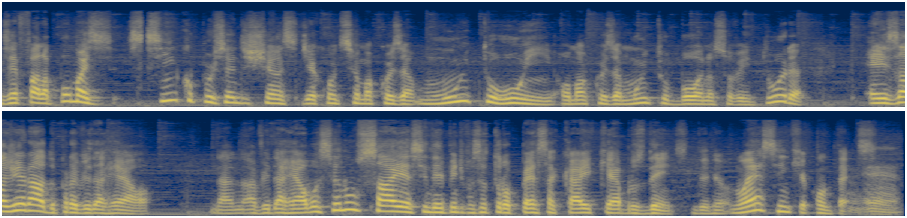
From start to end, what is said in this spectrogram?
Você fala, pô, mas 5% de chance de acontecer uma coisa muito ruim ou uma coisa muito boa na sua aventura é exagerado para a vida real. Na, na, vida real você não sai assim, de repente você tropeça, cai e quebra os dentes, entendeu? Não é assim que acontece. É.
